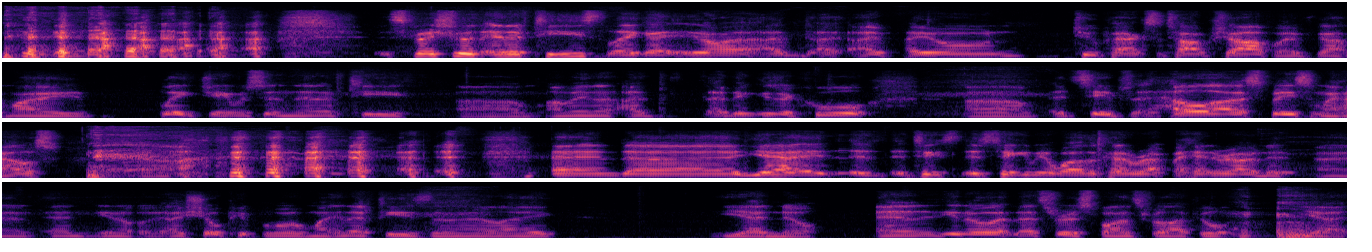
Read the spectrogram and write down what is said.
Especially with NFTs, like I, you know, I, I, I own two packs of Top Shot. I've got my Blake Jamieson NFT. Um, I mean, I, I think these are cool. Um, it saves a hell of a lot of space in my house. Uh, and uh, yeah, it, it, it, takes it's taking me a while to kind of wrap my head around it. And, and you know, I show people my NFTs, and they're like, "Yeah, no." And you know what? That's a response for a lot of people. yeah,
